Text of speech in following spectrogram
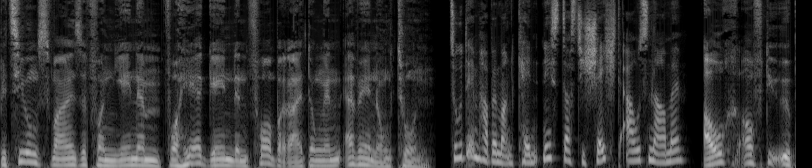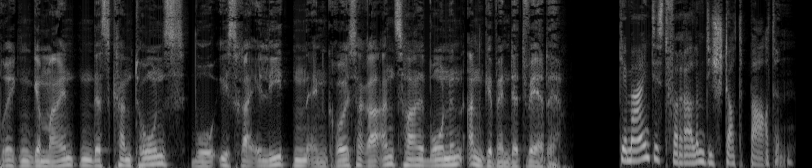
beziehungsweise von jenem vorhergehenden Vorbereitungen Erwähnung tun. Zudem habe man Kenntnis, dass die Schächtausnahme auch auf die übrigen Gemeinden des Kantons, wo Israeliten in größerer Anzahl wohnen, angewendet werde. Gemeint ist vor allem die Stadt Baden.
